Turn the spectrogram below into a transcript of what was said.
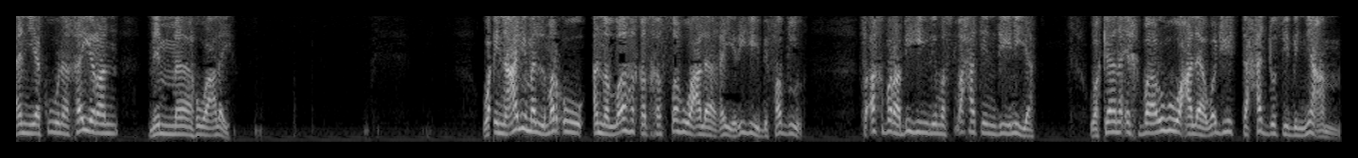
أن يكون خيرا مما هو عليه. وإن علم المرء أن الله قد خصه على غيره بفضل فأخبر به لمصلحة دينية وكان إخباره على وجه التحدث بالنعم.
